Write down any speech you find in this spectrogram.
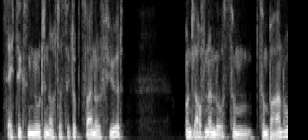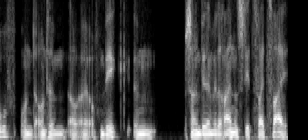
60. Minute noch, dass der Club 2-0 führt und laufen dann los zum, zum Bahnhof und unter, äh, auf dem Weg ähm, schauen wir dann wieder rein und es steht 2-2.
